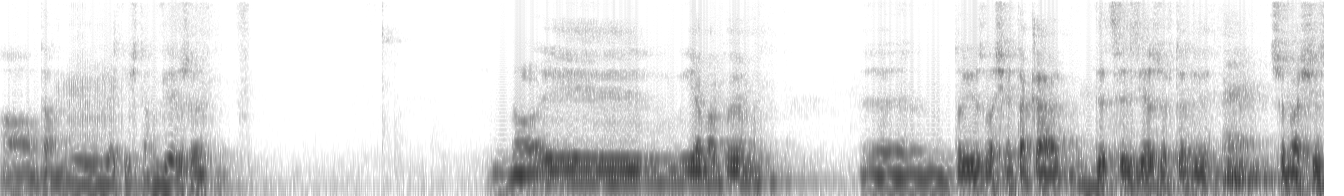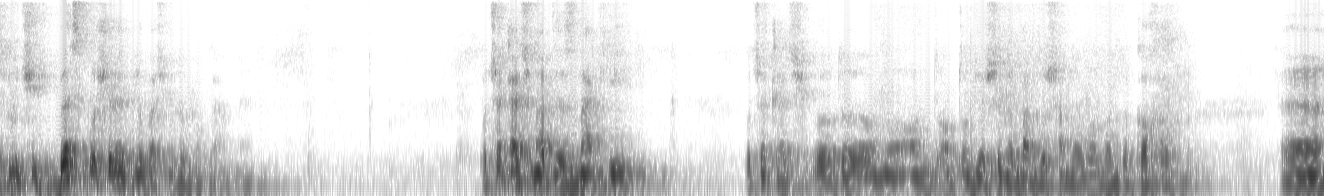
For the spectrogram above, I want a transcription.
A on tam był w jakiejś tam wieży. No i ja wam powiem, e, to jest właśnie taka decyzja, że wtedy trzeba się zwrócić bezpośrednio właśnie do Boga. Poczekać na te znaki, poczekać, bo to on, on, on tą dziewczynę bardzo szanował, bardzo kochał. E,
